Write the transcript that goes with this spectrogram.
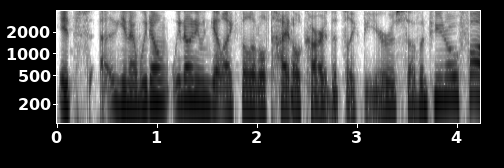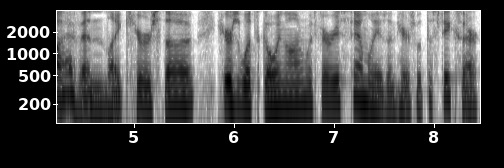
It's uh, you know, we don't we don't even get like the little title card that's like the year is 1705 and like here's the here's what's going on with various families and here's what the stakes are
